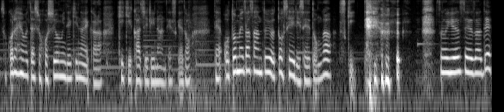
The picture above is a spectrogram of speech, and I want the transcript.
そこら辺私星読みできないから聞きかじりなんですけど。で乙女座さんというと整理整頓が好きっていう。そういう星座で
